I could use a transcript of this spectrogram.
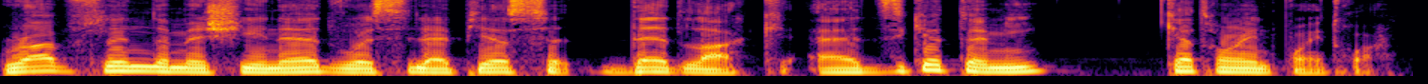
Rob Flynn de Machine Head. Voici la pièce Deadlock à Dichotomie 80.3.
